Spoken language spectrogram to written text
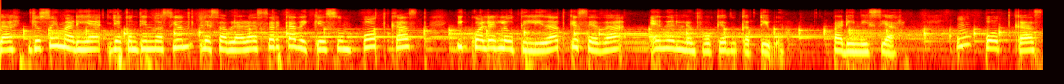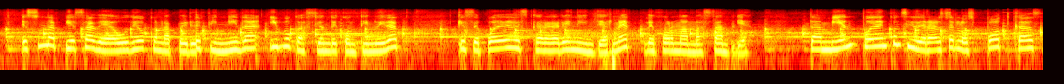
Hola, yo soy María y a continuación les hablaré acerca de qué es un podcast y cuál es la utilidad que se da en el enfoque educativo. Para iniciar, un podcast es una pieza de audio con la periodicidad definida y vocación de continuidad que se puede descargar en Internet de forma más amplia. También pueden considerarse los podcasts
